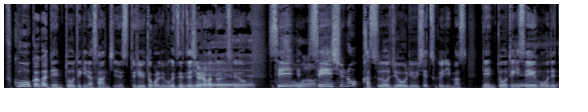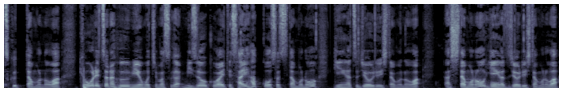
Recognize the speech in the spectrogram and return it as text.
福岡が伝統的な産地ですというところで僕全然知らなかったんですけどへー清酒の粕を蒸留して作ります。伝統的製法で作ったものは強烈な風味を持ちますが水を加えて再発酵させたものを減圧蒸留したものはあしたものを減圧蒸留したものは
